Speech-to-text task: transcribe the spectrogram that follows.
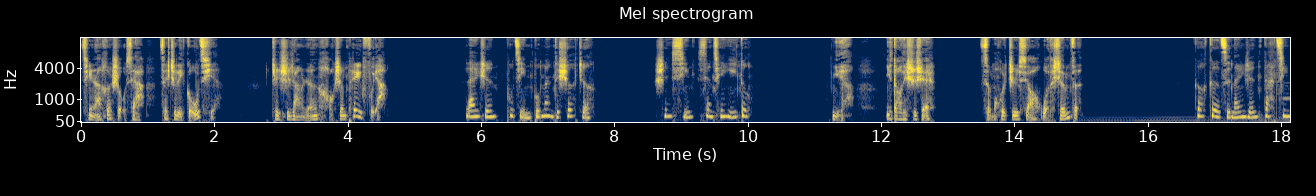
竟然和手下在这里苟且，真是让人好生佩服呀！来人不紧不慢的说着，身形向前移动。你，你到底是谁？怎么会知晓我的身份？高个子男人大惊。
